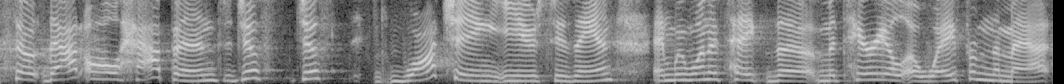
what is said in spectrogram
so that all happened just, just watching you, Suzanne. And we want to take the material away from the mat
